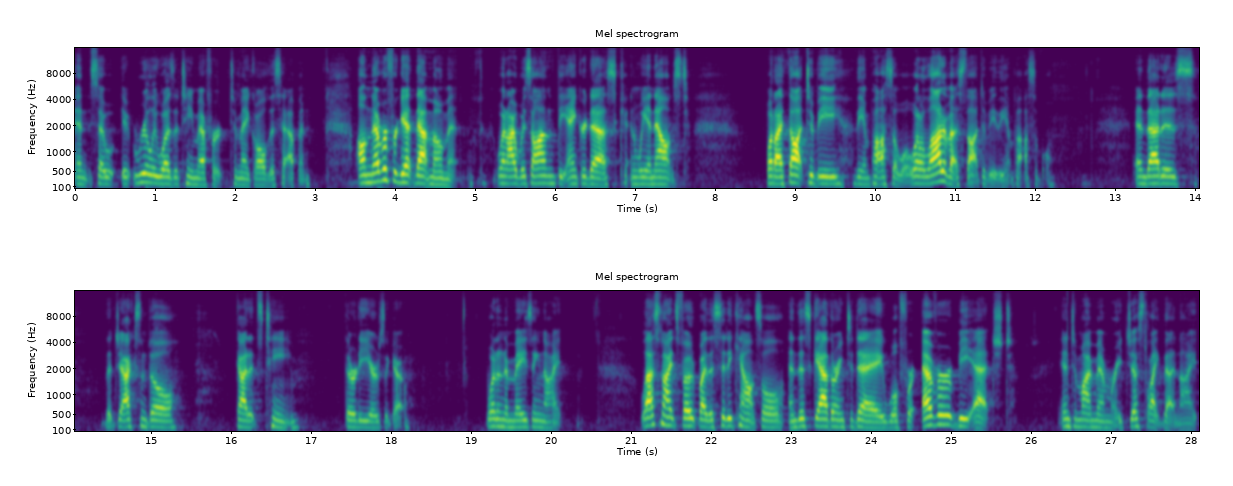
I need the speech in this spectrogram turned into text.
And so it really was a team effort to make all this happen. I'll never forget that moment when I was on the anchor desk and we announced what I thought to be the impossible, what a lot of us thought to be the impossible. And that is that Jacksonville got its team 30 years ago. What an amazing night. Last night's vote by the City Council and this gathering today will forever be etched into my memory, just like that night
